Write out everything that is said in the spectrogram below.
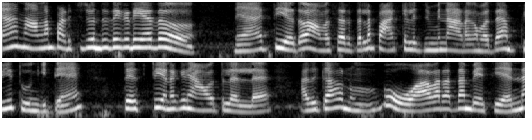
ஏன் நான்லாம் படிச்சுட்டு வந்ததே கிடையாது? நேத்து ஏதோ அவசரத்துல பாக்கியலட்சுமி நாடகம் பார்த்தா அப்படியே தூங்கிட்டேன். டெஸ்ட் எனக்கு ஞாபகத்துல இல்லை. அதுக்காக ரொம்ப ஓவரா தான் பேசிய என்ன?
